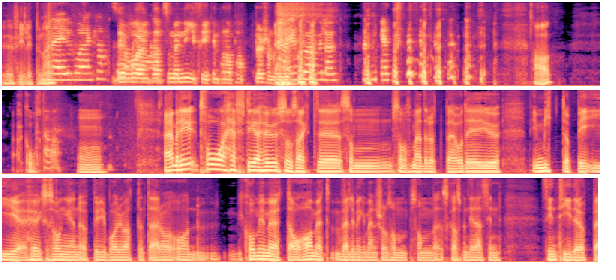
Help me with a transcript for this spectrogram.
nu, eh, Filip. Nej. Nej, det är våran katt. som Det är har- våran katt som är nyfiken på några papper som Ja, jag tror han vill ha uppmärksamhet. Ja. ja, coolt. Mm. Nej men det är två häftiga hus som sagt eh, som, som, som är där uppe och det är ju vi är mitt uppe i högsäsongen uppe i Borgvattnet där och, och vi kommer ju möta och har mött väldigt mycket människor som, som ska spendera sin, sin tid där uppe.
